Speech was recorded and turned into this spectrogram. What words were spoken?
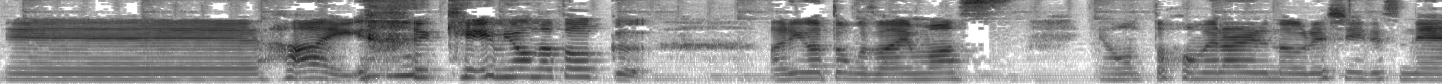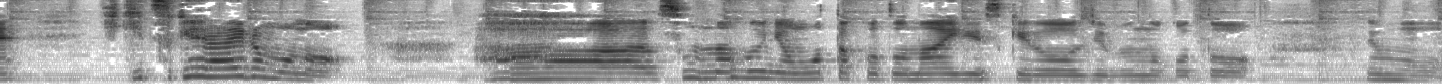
えー、はい。軽妙なトーク。ありがとうございます。いや、ほんと褒められるの嬉しいですね。引きつけられるもの。はあ、そんな風に思ったことないですけど、自分のこと。でも、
